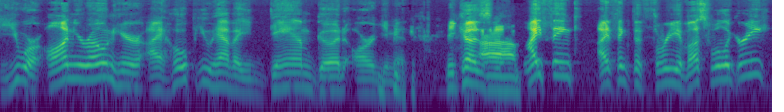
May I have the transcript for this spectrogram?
you are on your own here. I hope you have a damn good argument because um, I think I think the three of us will agree.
